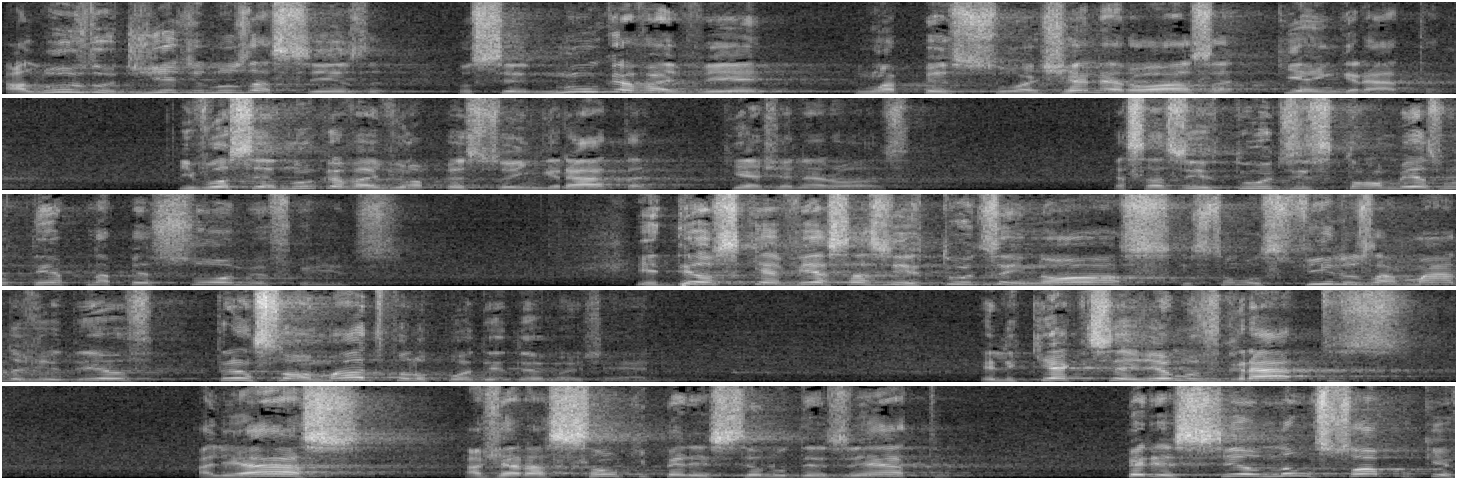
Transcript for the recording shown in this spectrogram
a luz do dia de luz acesa, você nunca vai ver uma pessoa generosa que é ingrata. E você nunca vai ver uma pessoa ingrata que é generosa. Essas virtudes estão ao mesmo tempo na pessoa, meus queridos. E Deus quer ver essas virtudes em nós, que somos filhos amados de Deus, transformados pelo poder do Evangelho. Ele quer que sejamos gratos. Aliás, a geração que pereceu no deserto, pereceu não só porque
